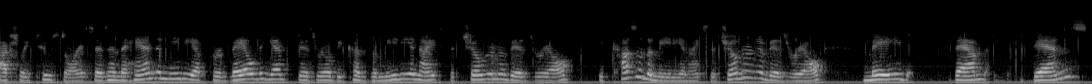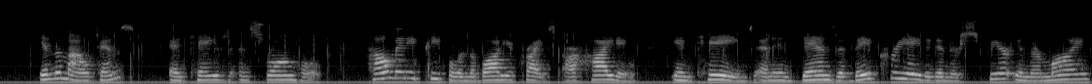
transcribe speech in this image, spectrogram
actually 2, sorry, it says, And the hand of Midian prevailed against Israel because the Midianites, the children of Israel, because of the Midianites, the children of Israel, made them dens in the mountains, and caves and strongholds. How many people in the body of Christ are hiding in caves and in dens that they've created in their spirit, in their mind,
